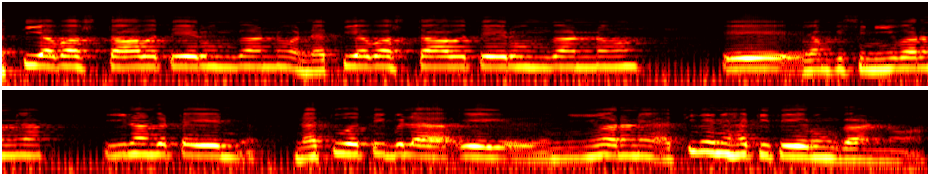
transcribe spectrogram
ඇති අවස්ථාව තේරුම් ගන්නවා නැති අවස්ථාව තේරුම් ගන්නවා ඒ යම්කිසි නීවරණයක් ඊළඟට ඒ නැතුව තිබිලා ඒ නිවරණ ඇති වෙන හැටි තේරුම් ගන්නවා.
